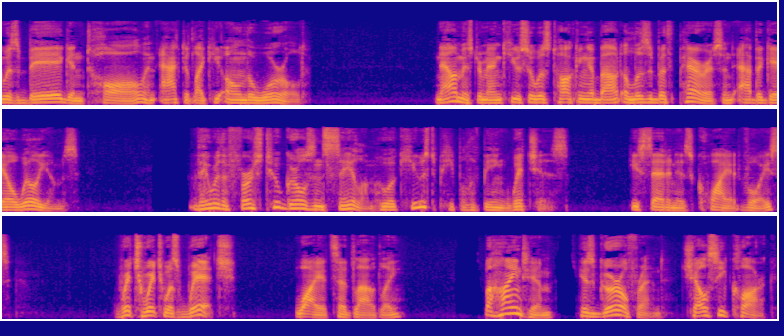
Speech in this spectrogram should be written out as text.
was big and tall and acted like he owned the world. Now Mr. Mancuso was talking about Elizabeth Parris and Abigail Williams. They were the first two girls in Salem who accused people of being witches, he said in his quiet voice. Which witch was which? Wyatt said loudly. Behind him, his girlfriend, Chelsea Clark,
